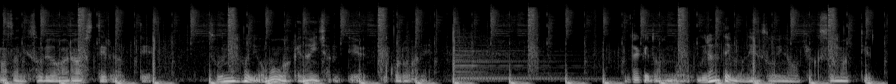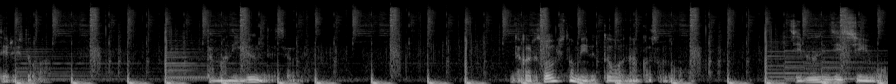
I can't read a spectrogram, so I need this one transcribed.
まさにそれを表してるのってそんな風に思うわけないじゃんっていうところはね。だけどその裏でもねそういうのをお客様って言ってる人がたまにいるんですよね。だからそういう人を見るとなんかその自分自身を、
